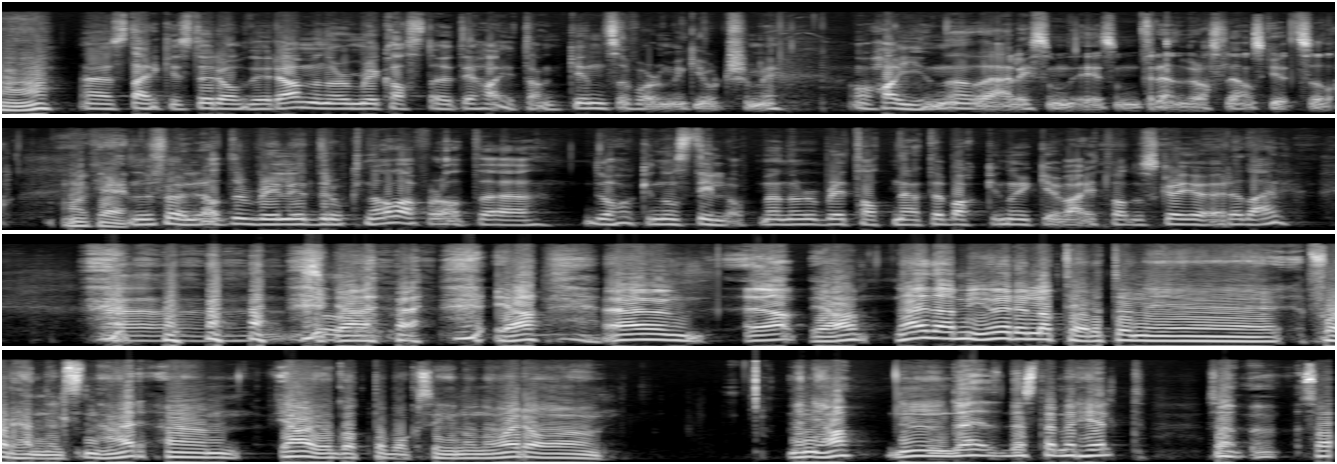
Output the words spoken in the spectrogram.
Eh, sterkeste rovdyra, men når de blir kasta ut i haitanken, så får de ikke gjort så mye. Og haiene det er liksom de som trener brasiliansk jiu-jitsu. da. Så Du føler at du blir litt drukna, da, for at eh, du har ikke noe å stille opp med når du blir tatt ned til bakken og ikke veit hva du skal gjøre der. Eh, Ja, ja, um, ja, ja. Nei, det er mye å til den forhendelsen her. Um, jeg har jo gått på boksing i noen år, og, men ja, det, det stemmer helt. Så, så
